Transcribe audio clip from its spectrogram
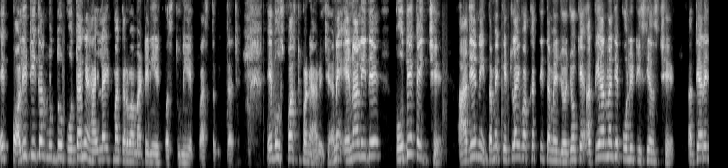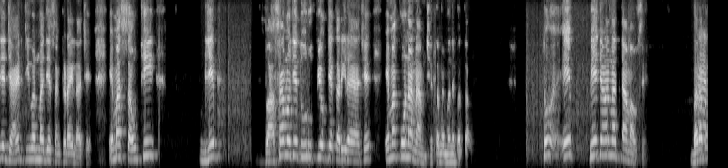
એક પોલિટિકલ મુદ્દો પોતાને હાઇલાઇટમાં કરવા માટેની એક વસ્તુની એક વાસ્તવિકતા છે. એ બહુ સ્પષ્ટપણે આવે છે. અને એના લીધે પોતે કંઈક છે આજે નહીં તમે કેટલાય વખતથી તમે જોજો કે અત્યારના જે પોલિટિશિયન્સ છે અત્યારે જે જાહેર જીવનમાં જે સંકળાયેલા છે એમાં સૌથી જે ભાષાનો જે દુરુપયોગ જે કરી રહ્યા છે એમાં કોના નામ છે તમે મને બતાવો? તો એ બે જણાના જ નામ આવશે. બરાબર?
